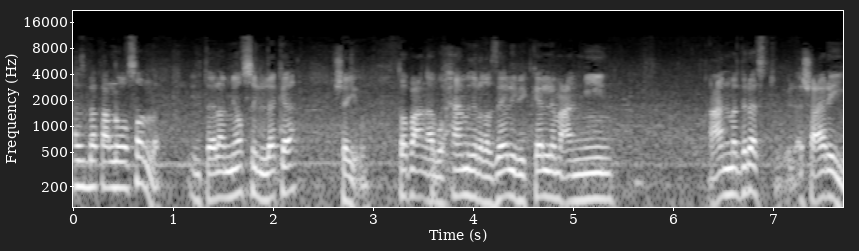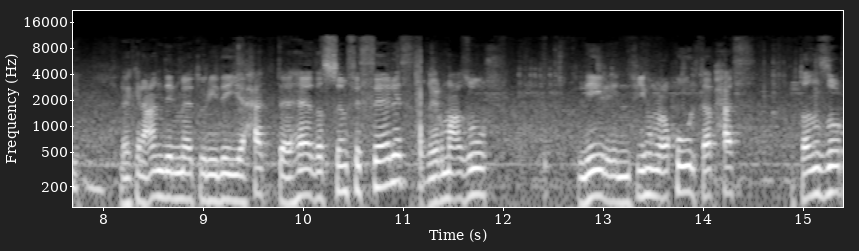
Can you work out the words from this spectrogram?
حاسبك على اللي وصل لك. انت لم يصل لك شيء. طبعا أبو حامد الغزالي بيتكلم عن مين؟ عن مدرسته الأشعرية. لكن عند الماتريدية حتى هذا الصنف الثالث غير معذور. ليه؟ لأن فيهم عقول تبحث وتنظر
